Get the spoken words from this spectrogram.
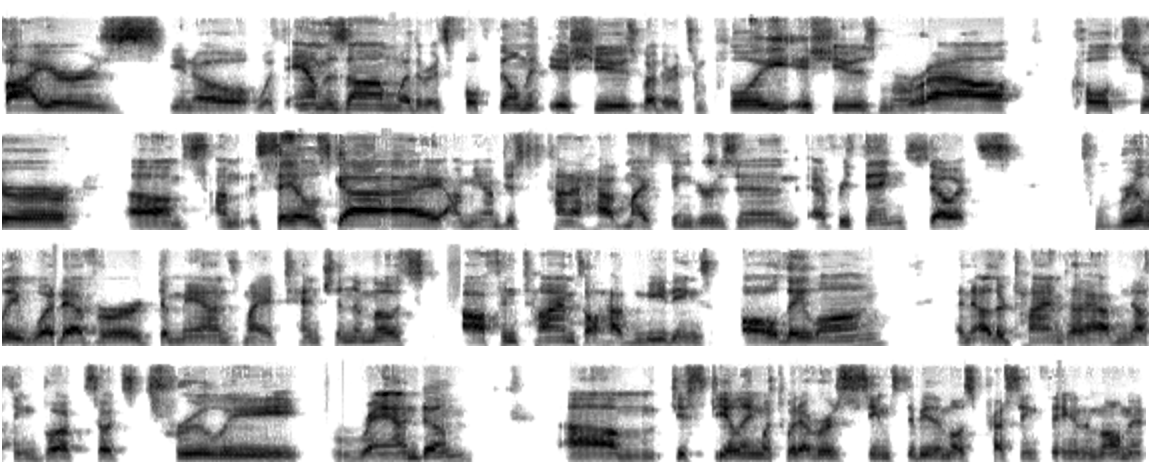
fires, you know, with Amazon, whether it's fulfillment issues, whether it's employee issues, morale, culture, um, I'm a sales guy. I mean, I'm just kind of have my fingers in everything. So it's really whatever demands my attention the most. Oftentimes, I'll have meetings all day long, and other times, I have nothing booked. So it's truly random. Um, just dealing with whatever seems to be the most pressing thing in the moment.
